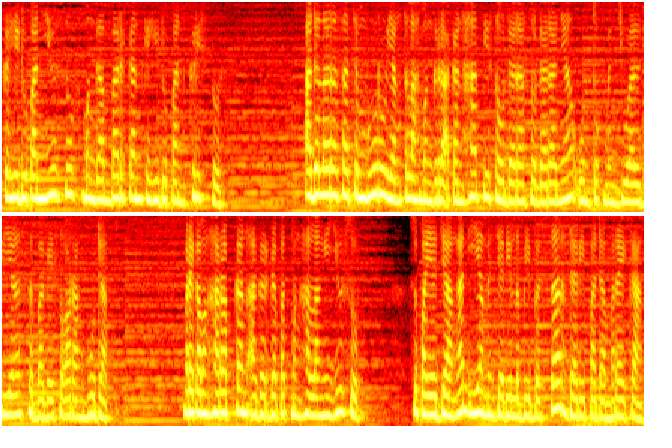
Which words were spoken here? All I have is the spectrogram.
Kehidupan Yusuf menggambarkan kehidupan Kristus. Adalah rasa cemburu yang telah menggerakkan hati saudara-saudaranya untuk menjual dia sebagai seorang budak. Mereka mengharapkan agar dapat menghalangi Yusuf, supaya jangan ia menjadi lebih besar daripada mereka.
